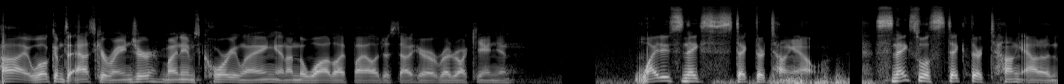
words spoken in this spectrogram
Hi, welcome to Ask a Ranger. My name is Corey Lang and I'm the wildlife biologist out here at Red Rock Canyon. Why do snakes stick their tongue out? Snakes will stick their tongue out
